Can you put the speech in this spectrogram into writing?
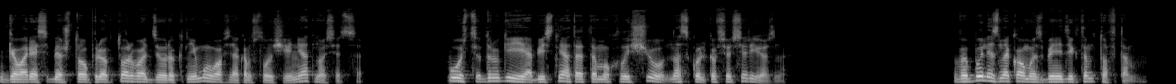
говоря себе, что упрек Торвальдюра к нему во всяком случае не относится. Пусть другие объяснят этому хлыщу, насколько все серьезно. Вы были знакомы с Бенедиктом Тофтом?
